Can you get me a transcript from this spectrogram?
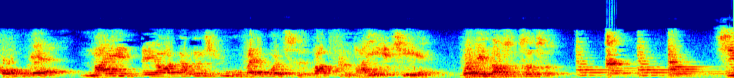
错误耶！买得要当学费我吃，我吃那一天，我得到处吃吃。修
